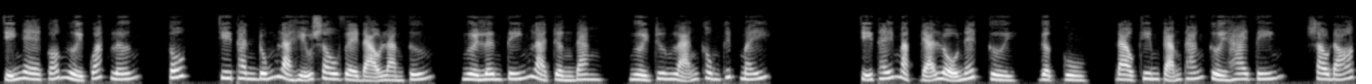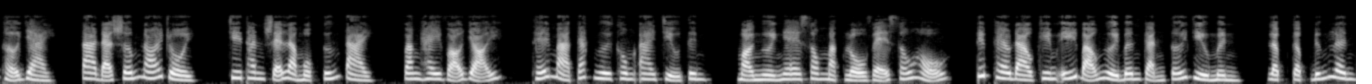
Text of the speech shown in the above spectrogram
chỉ nghe có người quát lớn, tốt, Chi Thanh đúng là hiểu sâu về đạo làm tướng, người lên tiếng là Trần Đăng, người trương lãng không thích mấy. Chỉ thấy mặt gã lộ nét cười, gật gù, đào kim cảm thán cười hai tiếng, sau đó thở dài, ta đã sớm nói rồi, Chi Thanh sẽ là một tướng tài, văn hay võ giỏi, thế mà các ngươi không ai chịu tin, mọi người nghe xong mặt lộ vẻ xấu hổ. Tiếp theo Đào Kim ý bảo người bên cạnh tới dìu mình, lập cập đứng lên,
